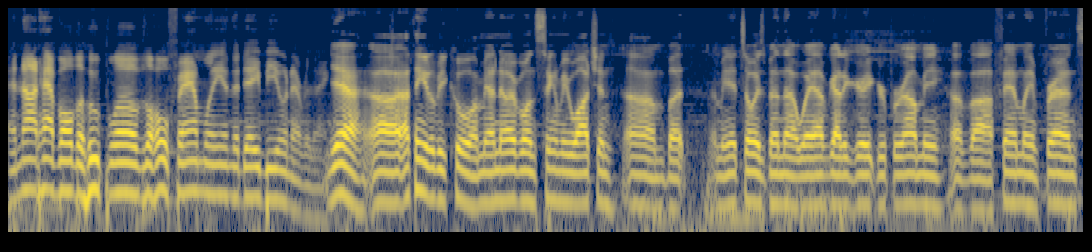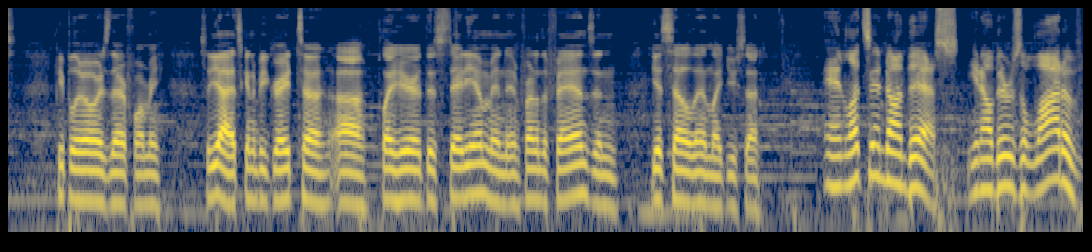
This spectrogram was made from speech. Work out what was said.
and not have all the hoopla of the whole family and the debut and everything? Yeah, uh, I think it'll be cool. I mean, I know everyone's going to be watching, um, but I mean, it's always been that way. I've got a great group around me of uh, family and friends. People are always there for me. So yeah, it's going to be great to uh, play here at this stadium and in front of the fans and get settled in, like you said. And let's end on this. You know, there's a lot of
